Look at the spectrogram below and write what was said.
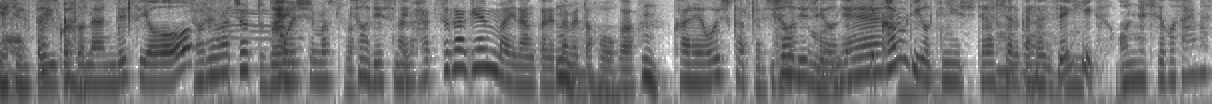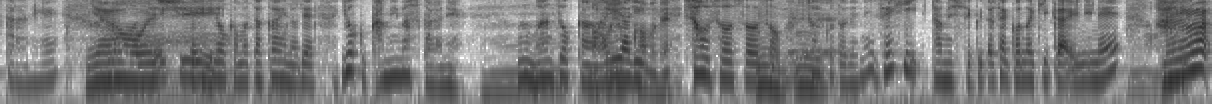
出てるということなんですよ。それはちょっと同意しますわ、はいそうですねあの発芽玄米なんかで食べた方が、カレー美味しかったりしますもんねそうですよね。でカロリーを気にしてらっしゃる方、ぜひ同じでございますからね。いやーもう美味しい栄養価も高いのでよく噛みますからね。うん、満足感ありあり。そうそうそうそう、そういうことでね、ぜひ試してください。この機会にね。ね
